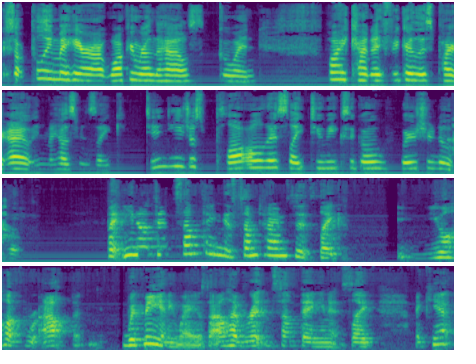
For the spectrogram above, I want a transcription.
start pulling my hair out, walking around the house, going, "Why can't I figure this part out?" And my husband's like, "Didn't you just plot all this like two weeks ago? Where's your notebook?" But you know, that's something sometimes it's like you'll have I'll, with me anyways. I'll have written something and it's like I can't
